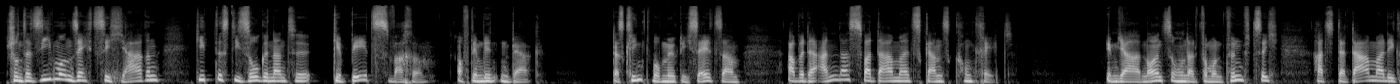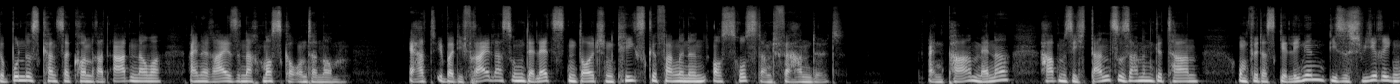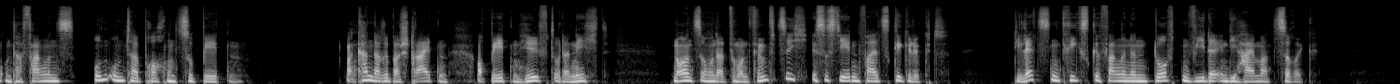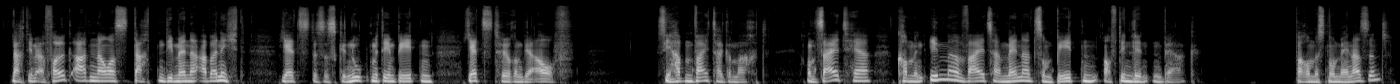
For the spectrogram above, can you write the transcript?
Schon seit 67 Jahren gibt es die sogenannte Gebetswache auf dem Lindenberg. Das klingt womöglich seltsam, aber der Anlass war damals ganz konkret. Im Jahr 1955 hat der damalige Bundeskanzler Konrad Adenauer eine Reise nach Moskau unternommen. Er hat über die Freilassung der letzten deutschen Kriegsgefangenen aus Russland verhandelt. Ein paar Männer haben sich dann zusammengetan, um für das Gelingen dieses schwierigen Unterfangens ununterbrochen zu beten. Man kann darüber streiten, ob Beten hilft oder nicht. 1955 ist es jedenfalls geglückt. Die letzten Kriegsgefangenen durften wieder in die Heimat zurück. Nach dem Erfolg Adenauers dachten die Männer aber nicht, jetzt ist es genug mit dem Beten, jetzt hören wir auf. Sie haben weitergemacht, und seither kommen immer weiter Männer zum Beten auf den Lindenberg. Warum es nur Männer sind?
